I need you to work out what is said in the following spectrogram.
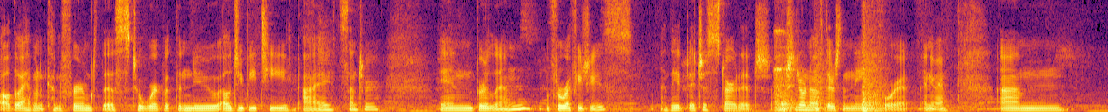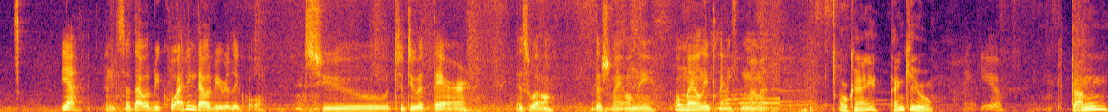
although i haven't confirmed this to work with the new lgbti center in berlin for refugees. They, it just started. I actually don't know if there's a name for it. Anyway um, yeah and so that would be cool. I think that would be really cool to to do it there as well. Those are my only my only plans at the moment. Okay, thank you. thank you Dann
